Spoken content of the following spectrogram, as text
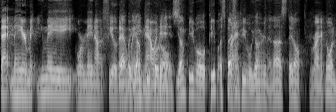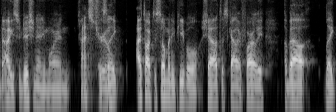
That may or may you may or may not feel that way young people nowadays. Young people, people, especially Right. people younger than us, they don't. right, No one values tradition anymore, and that's it's true. like I talked to so many people. Shout out to Skylar Farley about like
